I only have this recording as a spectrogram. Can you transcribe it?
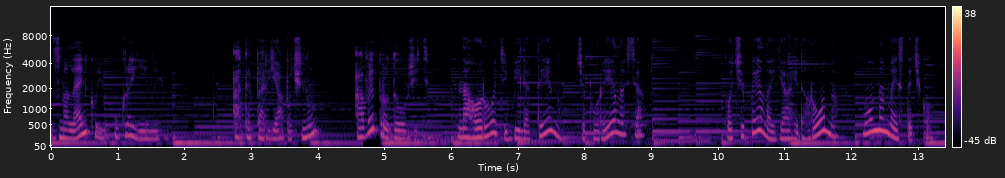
З маленькою Україною. А тепер я почну, а ви продовжіть. На городі біля тину чепурилася, почепила ягід грона, мов намистечко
